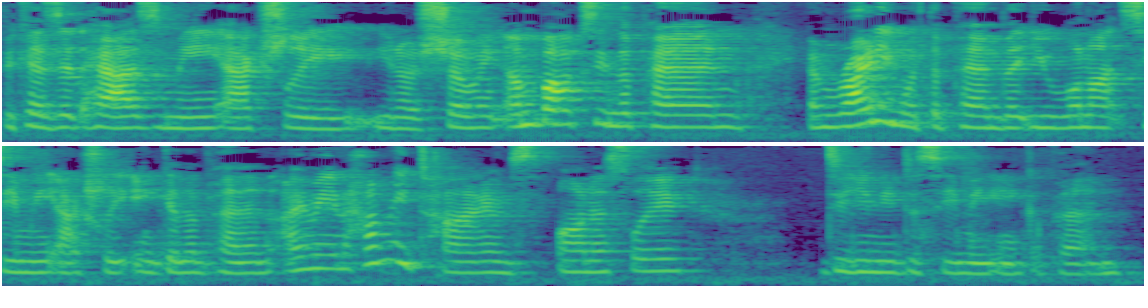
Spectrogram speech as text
because it has me actually, you know, showing, unboxing the pen and writing with the pen, but you will not see me actually ink in the pen. I mean, how many times, honestly, do you need to see me ink a pen?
